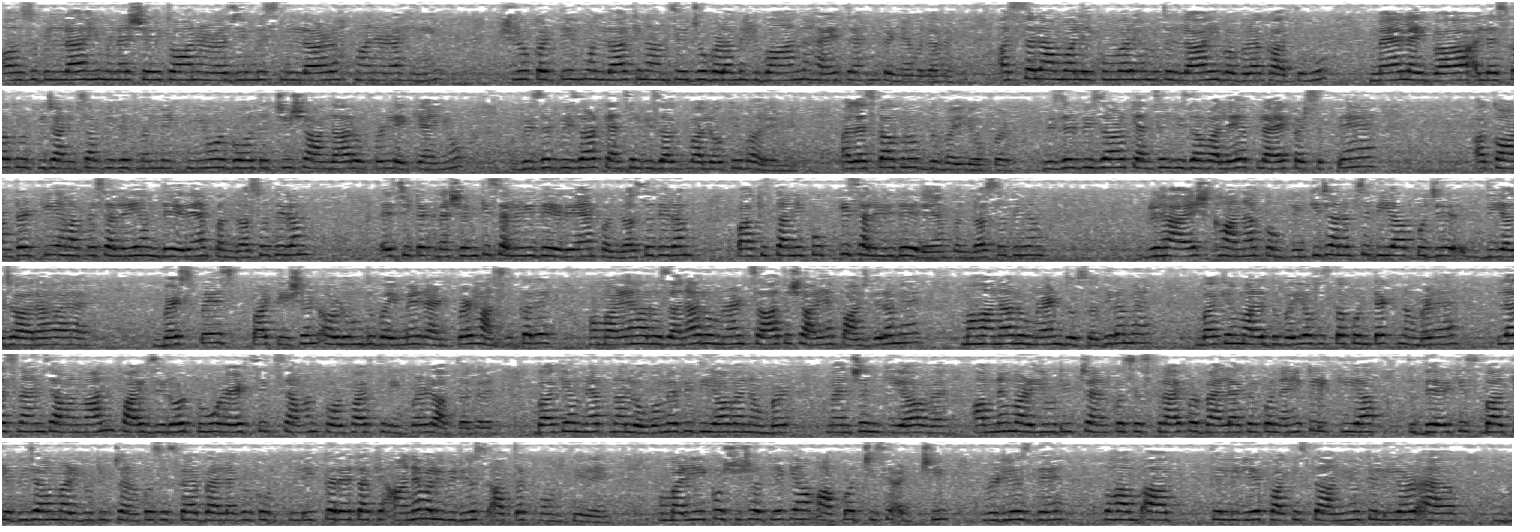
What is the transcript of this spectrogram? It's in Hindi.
अज़बिल्लिमिनशैतरजीम बसमीम शुरू करती हूँ अल्लाह के नाम से, जो बड़ा मेहरबान है रहम करने वाला है। अस्सलाम वालेकुम वरहमतुल्लाहि वबरकातुहू मैं लाइबा अलस्का ग्रुप की जानब से आपकी खिदमत में एक न्यू और बहुत अच्छी शानदार ऑफ़र लेके आई हूँ, विज़िट वीज़ा और कैंसिल वीज़ा वालों के बारे में। Alaska group Dubai offer. Visit visa और कैंसिल वीज़ा वाले अप्लाई कर सकते हैं। अकाउंटेंट की यहाँ पे सैलरी हम दे रहे हैं पंद्रह सौ दिरम एसी टेक्नीशियन की सैलरी दे रहे हैं पंद्रह सौ दिरम पाकिस्तानी कुक की सैलरी दे रहे हैं पंद्रह सौ दिरम रिहाइश खाना कंपनी की जानब से दिया आपको दिया जा रहा है। बेड स्पेस पार्टीशन और रूम दुबई में रेंट पर हासिल करें। हमारे यहाँ रोज़ाना रूम रेंट सात इशारिया पाँच दिरम है। महाना रूम रेंट दो सौ दिरम है। बाकी हमारे दुबई ऑफ़िस का कॉन्टेक्ट नंबर है plus nine seven one five zero two eight six seven four five three पर रब्ता करें। बाकी हमने अपना लोगों में भी दिया हुआ नंबर मेंशन किया हुआ है। आपने हमारे यूट्यूब चैनल को सब्सक्राइब और बेल आइकन को नहीं क्लिक किया तो देर किस बात के भी जब हमारे यूट्यूब चैनल को सब्सक्राइब बेल आइकन को क्लिक करें ताकि आने वाली वीडियोस आप तक पहुँचती रहे। हमारी यही कोशिश होती है कि हम आपको अच्छी से अच्छी वीडियोस दें। तो हम आपके लिए, पाकिस्तानियों के लिए और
